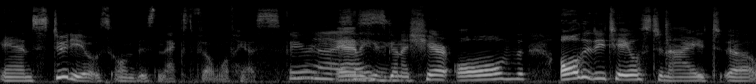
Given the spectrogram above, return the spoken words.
and studios on this next film of his. Very nice. And he's gonna share all the all the details tonight uh,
